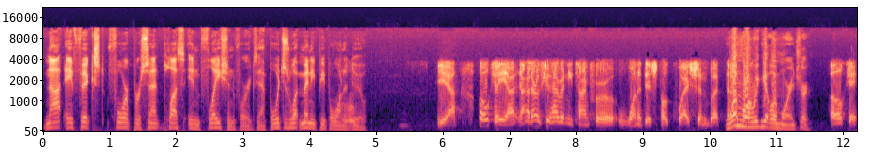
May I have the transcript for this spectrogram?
not a fixed four percent plus inflation, for example, which is what many people want to do. Yeah. Okay. I, I don't know if you have any time for one additional question, but uh, One more, we can get one more in. Sure. Okay.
